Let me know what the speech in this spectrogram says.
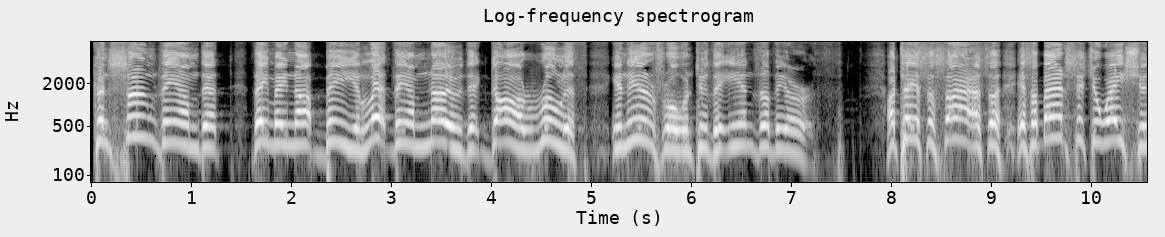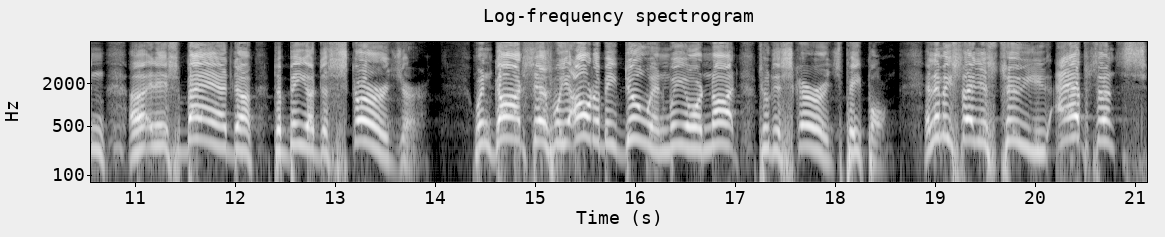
Consume them that they may not be, and let them know that God ruleth in Israel unto the ends of the earth. I tell you, it's a, it's a, it's a bad situation, uh, and it's bad uh, to be a discourager. When God says we ought to be doing, we are not to discourage people. And let me say this to you absence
